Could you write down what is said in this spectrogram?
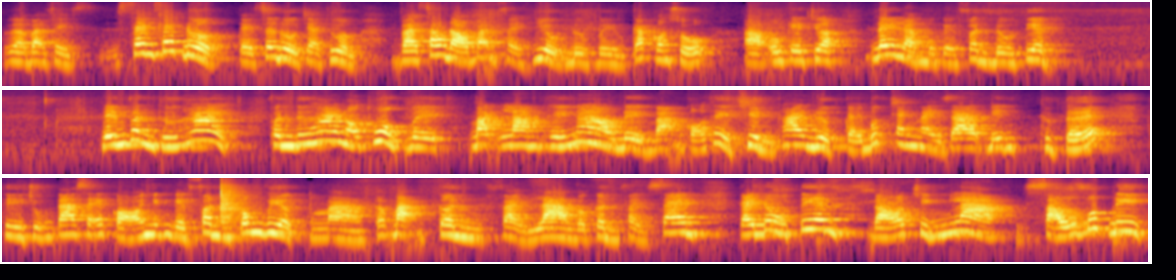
và bạn phải xem xét được cái sơ đồ trả thưởng và sau đó bạn phải hiểu được về các con số. À, ok chưa? Đây là một cái phần đầu tiên. Đến phần thứ hai Phần thứ hai nó thuộc về bạn làm thế nào để bạn có thể triển khai được cái bức tranh này ra bên thực tế thì chúng ta sẽ có những cái phần công việc mà các bạn cần phải làm và cần phải xem. Cái đầu tiên đó chính là 6 bước đi.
